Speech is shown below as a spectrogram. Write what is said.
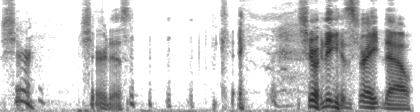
sure. Sure it is. Okay. Joining us right now,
